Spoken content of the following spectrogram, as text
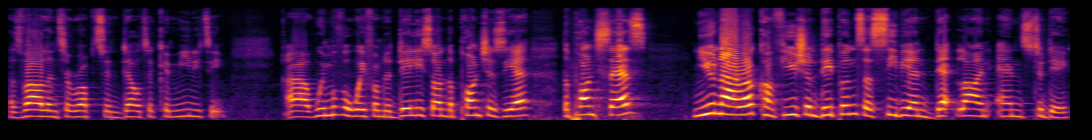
as violence erupts in Delta community. Uh, we move away from the Daily Sun. The Punch is here. The Punch says, New Naira confusion deepens as CBN deadline ends today.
